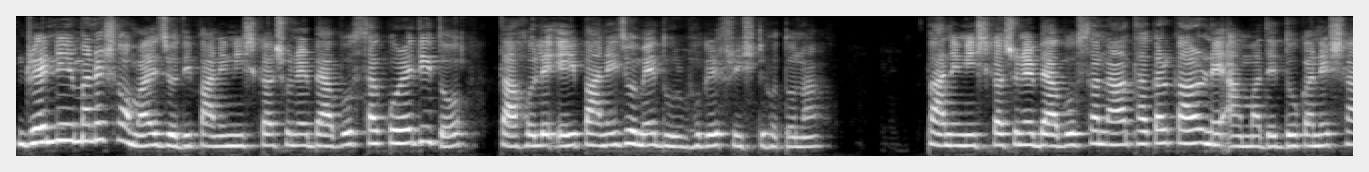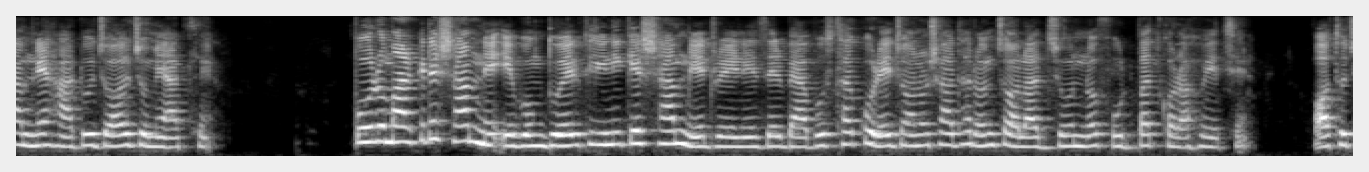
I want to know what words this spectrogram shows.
ড্রেন নির্মাণের সময় যদি পানি নিষ্কাশনের ব্যবস্থা করে দিত, তাহলে এই পানি জমে দুর্ভোগের সৃষ্টি হতো না। পানি নিষ্কাশনের ব্যবস্থা না থাকার কারণে আমাদের দোকানের সামনে হাঁটু জল জমে আছে। পৌর মার্কেটের সামনে এবং দোয়েল ক্লিনিকের সামনে ড্রেনেজের ব্যবস্থা করে জনসাধারণ চলার জন্য ফুটপাত করা হয়েছে। অথচ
